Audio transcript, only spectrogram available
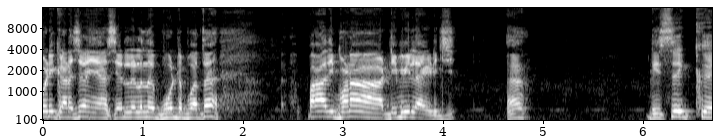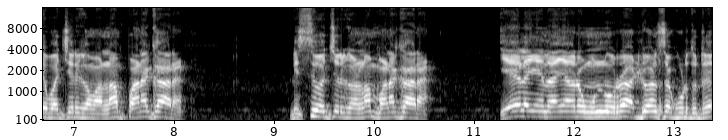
ஓடி கடைசியாக என் செல்லுலேருந்து போட்டு பார்த்தா பாதி பணம் டிபியில் ஆகிடுச்சு ஆ டிஸ்ஸுக்கு வச்சுருக்கவன்லாம் பணக்காரன். டிஸ்ஸு வச்சுருக்கவன்லாம் பணக்காரன். ஏழை ஐயாயிரம் முந்நூறுரூவா அட்வான்ஸை கொடுத்துட்டு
